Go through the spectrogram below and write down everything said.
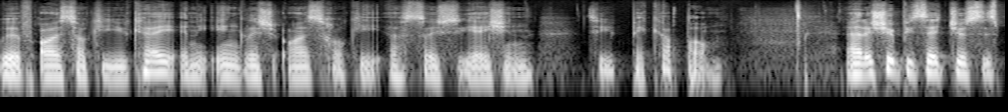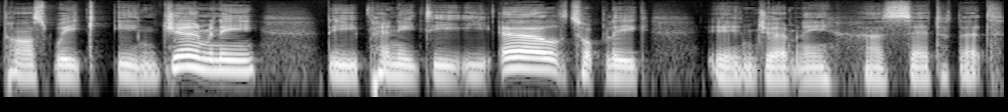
with Ice Hockey UK and the English Ice Hockey Association to pick up on. And it should be said just this past week in Germany, the Penny DEL, the top league in Germany, has said that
